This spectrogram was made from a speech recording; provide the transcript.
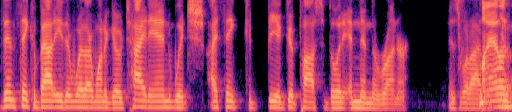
then think about either whether I want to go tight end, which I think could be a good possibility, and then the runner is what I. my own go.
